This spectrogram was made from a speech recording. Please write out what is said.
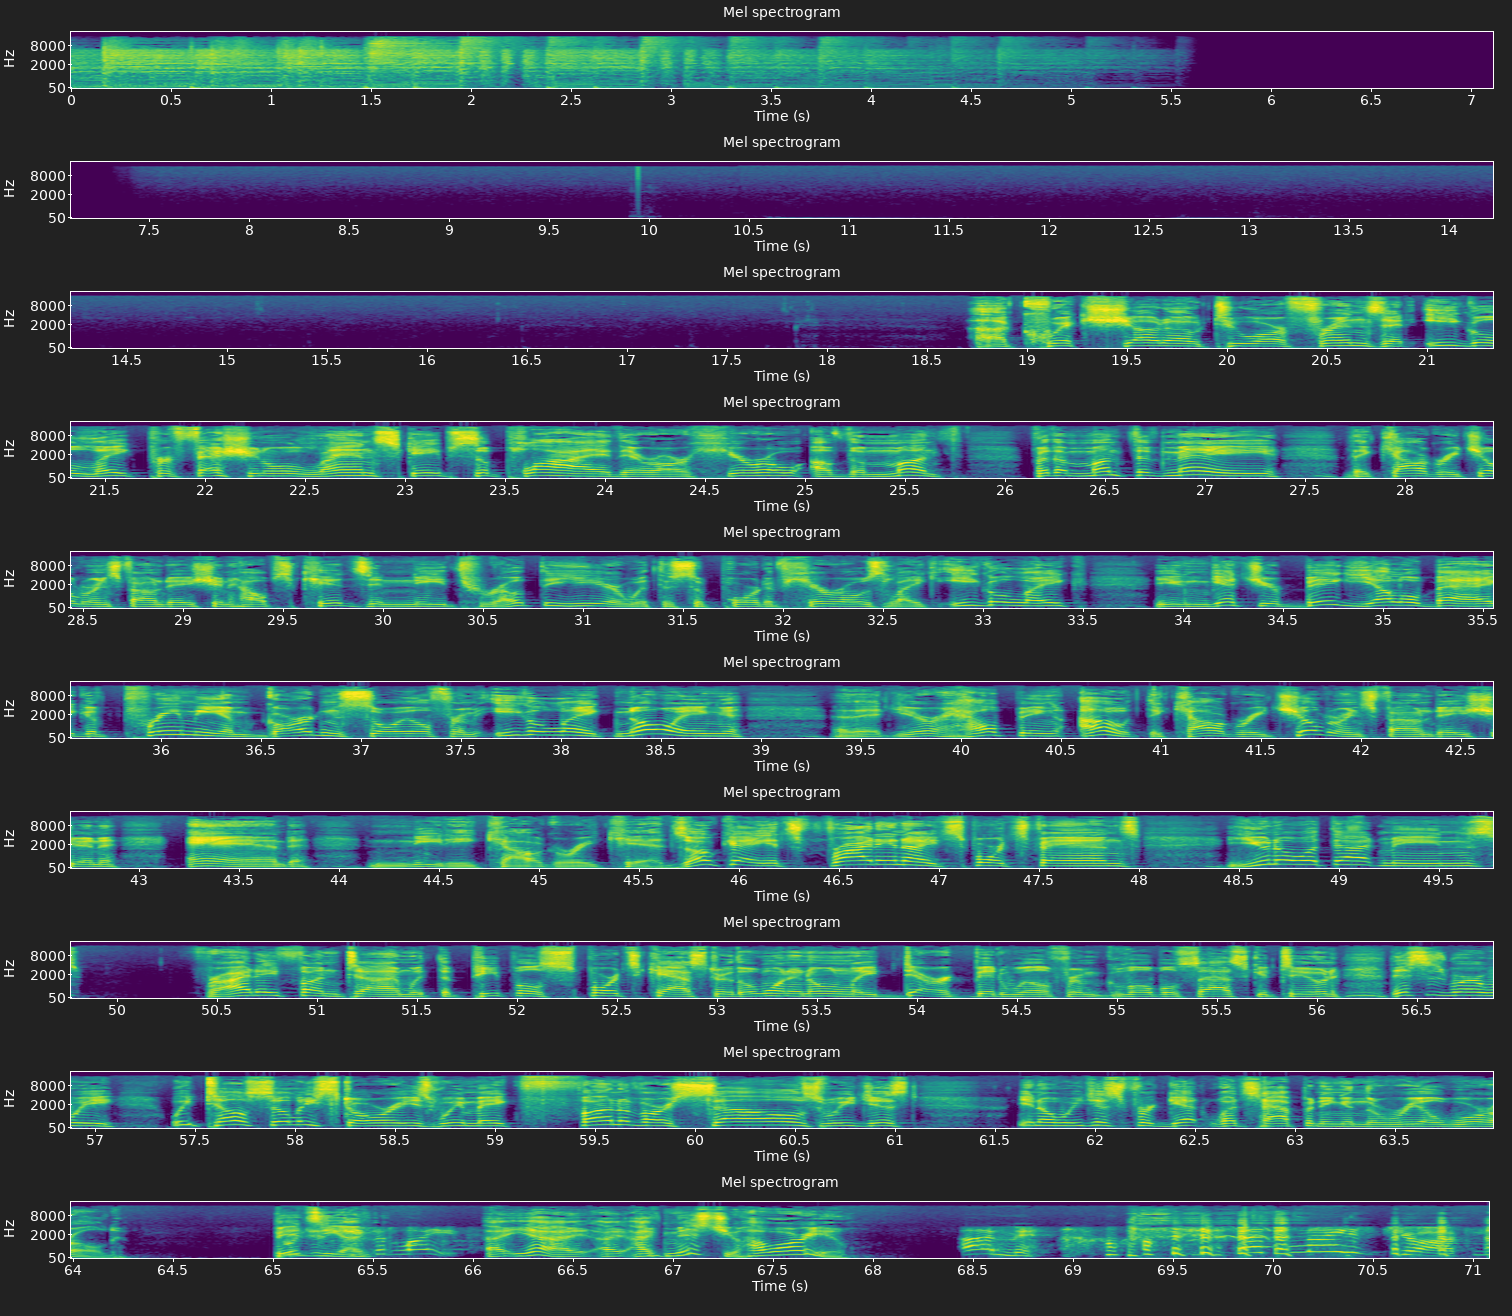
A quick shout out to our friends at Eagle Lake Professional Landscape Supply. They're our hero of the month. For the month of May, the Calgary Children's Foundation helps kids in need throughout the year with the support of heroes like Eagle Lake. You can get your big yellow bag of premium garden soil from Eagle Lake, knowing that you're helping out the Calgary Children's Foundation and needy Calgary kids. Okay, it's Friday night, sports fans. You know what that means. Friday fun time with the people's sportscaster, the one and only Derek Bidwell from Global Saskatoon. This is where we we tell silly stories, we make fun of ourselves, we just you know, we just forget what's happening in the real world. Bidsy, I've, uh, yeah, I, have missed you. How are you? I'm. That's nice, Jock.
